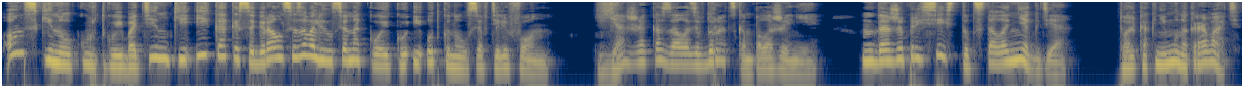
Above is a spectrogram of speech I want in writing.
Он скинул куртку и ботинки и, как и собирался, завалился на койку и уткнулся в телефон. Я же оказалась в дурацком положении. Даже присесть тут стало негде, только к нему на кровать.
